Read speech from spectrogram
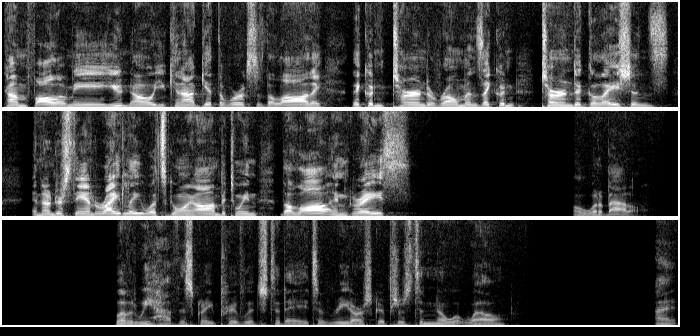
Come follow me. You know you cannot get the works of the law. They, they couldn't turn to Romans, they couldn't turn to Galatians and understand rightly what's going on between the law and grace. Oh, what a battle. Beloved, we have this great privilege today to read our scriptures, to know it well. I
